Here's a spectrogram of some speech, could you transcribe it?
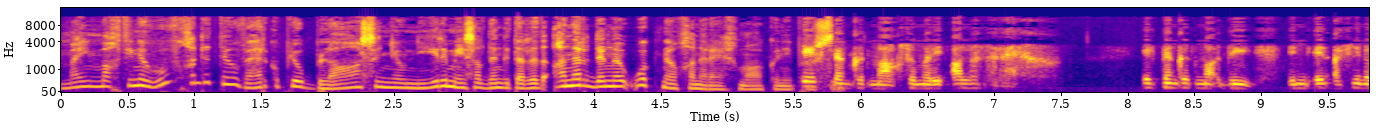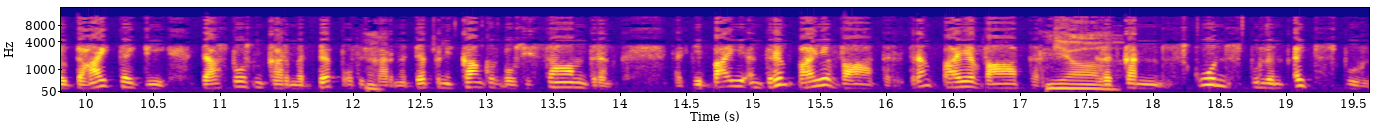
My Magtine, hoe gaan dit nou werk op jou blaas en jou niere? Mense sal dink dat dit ander dinge ook nou gaan regmaak in die proses. Ek dink dit maak sommer die alles reg. Ek dink dit maak die en, en as jy nou daai tyd die dasbos en karmedip of die ja. karmedip en die kankerbosie saam drink, dat jy baie en drink baie water, drink baie water. Ja. Dit kan skoon spoel en uitspoel.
